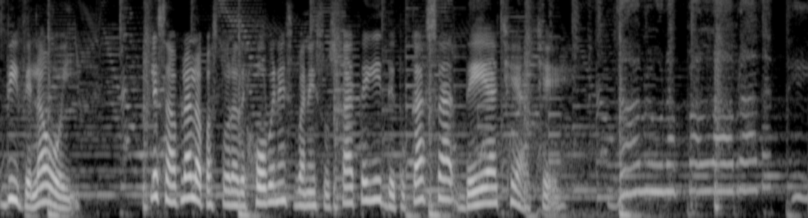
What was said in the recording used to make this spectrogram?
Vívela hoy. Les habla la pastora de jóvenes Vanessa Hategui de tu casa DHH. Dame una palabra de ti.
